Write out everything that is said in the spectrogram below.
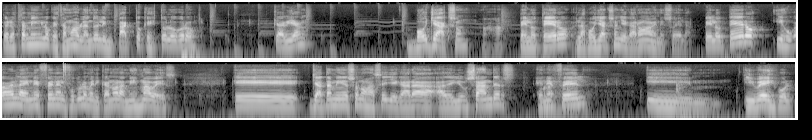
pero es también lo que estamos hablando del impacto que esto logró. Que habían Bo Jackson, Ajá. pelotero, las Bo Jackson llegaron a Venezuela. Pelotero y jugaban la NFL en el fútbol americano a la misma vez. Eh, ya también eso nos hace llegar a, a Deion Sanders, NFL y, y béisbol.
